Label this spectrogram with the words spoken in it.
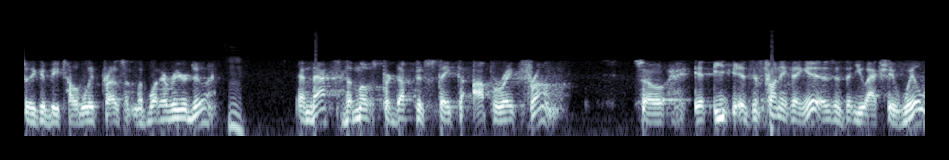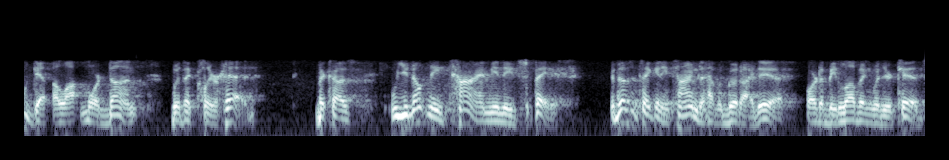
so you can be totally present with whatever you're doing. Hmm. And that's the most productive state to operate from. So it, it, the funny thing is, is that you actually will get a lot more done with a clear head because you don't need time, you need space. It doesn't take any time to have a good idea or to be loving with your kids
